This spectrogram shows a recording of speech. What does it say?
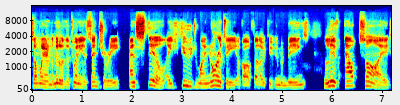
somewhere in the middle of the 20th century, and still a huge minority of our fellow human beings live outside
